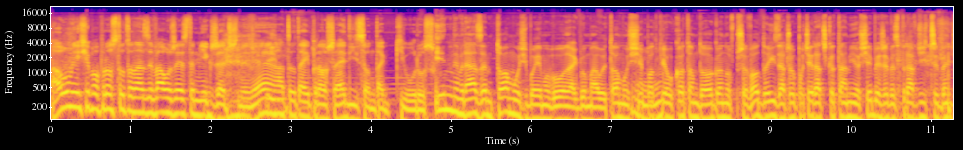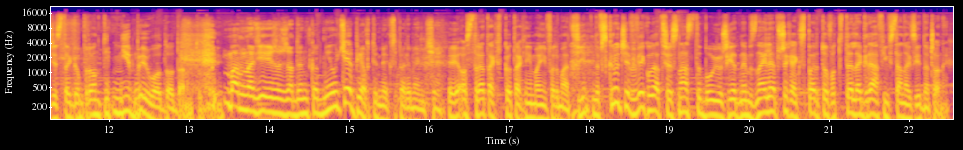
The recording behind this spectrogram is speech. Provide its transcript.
A u mnie się po prostu to nazywało, że jestem niegrzeczny, nie? A tutaj proszę, Edison taki urósł. Innym razem Tomuś, bo jemu było jakby mały Tomuś, się podpiął kotom do ogonów przewody i zaczął pocierać kotami o siebie, żeby sprawdzić, czy będzie z tego prąd. Nie było, dodam tutaj. Mam nadzieję, że żaden kot nie ucierpiał w tym eksperymencie. Y, O stratach w kotach nie ma informacji. W skrócie, w wieku lat 16 był już jednym z najlepszych ekspertów od telegrafii w Stanach Zjednoczonych.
